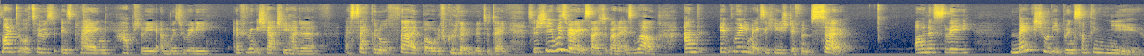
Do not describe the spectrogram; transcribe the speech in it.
my daughter is, is playing happily and was really, I think she actually had a, a second or third bowl of granola today. So she was very excited about it as well. And it really makes a huge difference. So honestly, make sure that you bring something new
